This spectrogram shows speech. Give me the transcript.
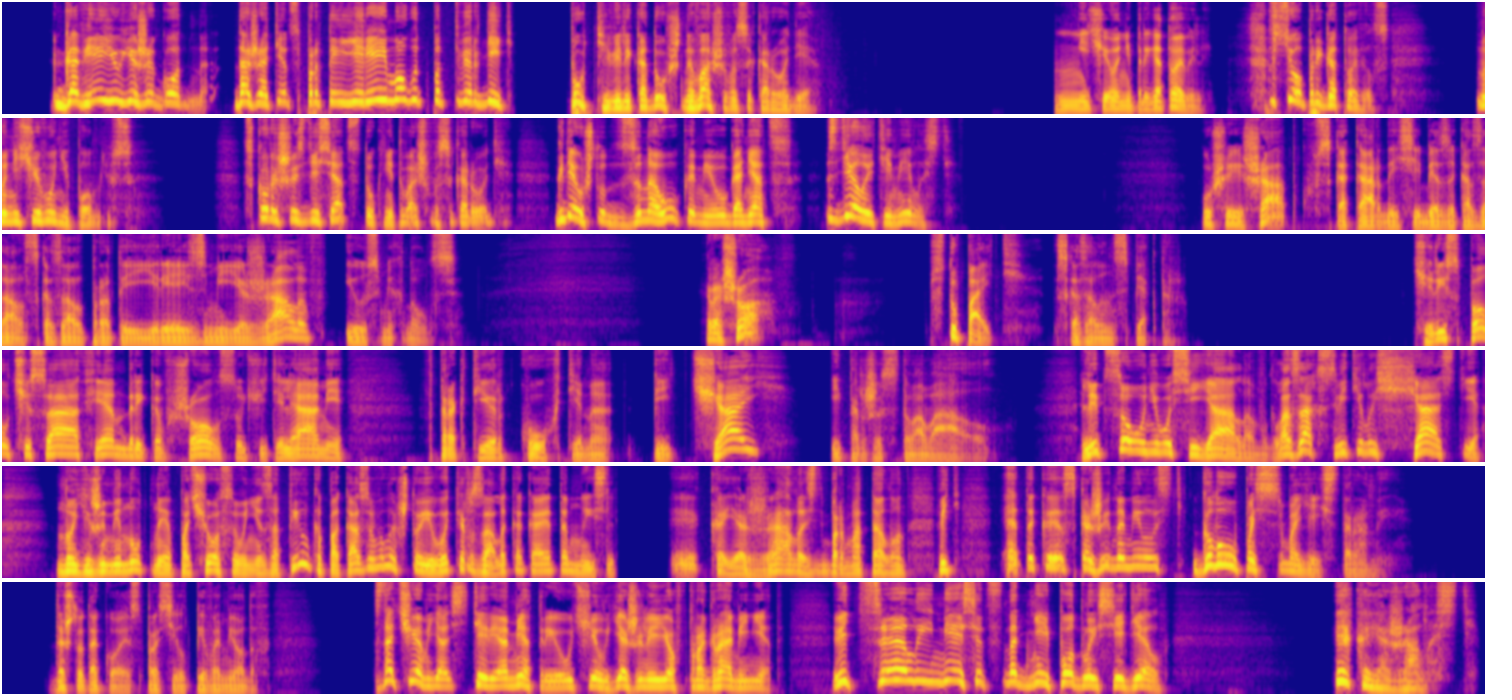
Говею ежегодно. Даже отец протеерей могут подтвердить. Будьте великодушны, ваше высокородие. Ничего не приготовили. Все приготовился но ничего не помню-с. Скоро шестьдесят стукнет, ваше высокородие. Где уж тут за науками угоняться? Сделайте милость. Уши и шапку с кокардой себе заказал, сказал протеерей Змеежалов и усмехнулся. Хорошо. Вступайте, сказал инспектор. Через полчаса Фендриков шел с учителями в трактир Кухтина пить чай и торжествовал. Лицо у него сияло, в глазах светилось счастье, но ежеминутное почесывание затылка показывало, что его терзала какая-то мысль. «Экая жалость!» — бормотал он. «Ведь этакая, скажи на милость, глупость с моей стороны!» «Да что такое?» — спросил Пивомедов. «Зачем я стереометрию учил, ежели ее в программе нет? Ведь целый месяц над ней подлый сидел. Экая жалость!»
